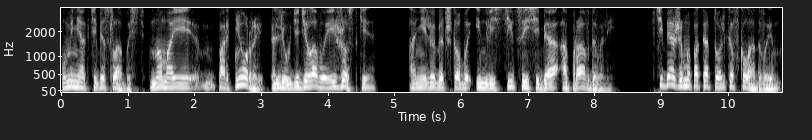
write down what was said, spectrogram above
У меня к тебе слабость, но мои партнеры — люди деловые и жесткие. Они любят, чтобы инвестиции себя оправдывали. В тебя же мы пока только вкладываем,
